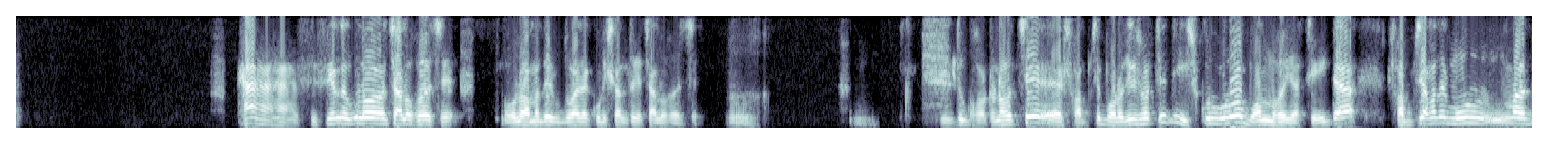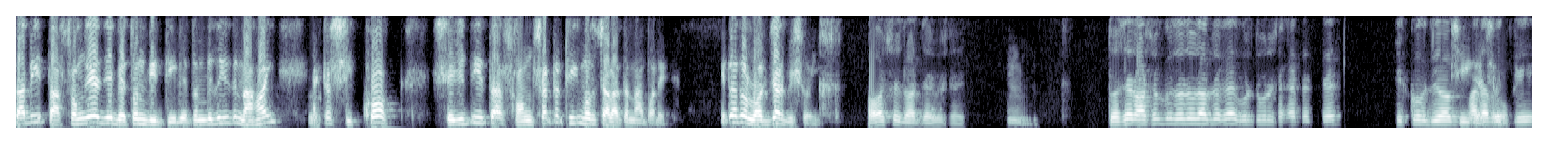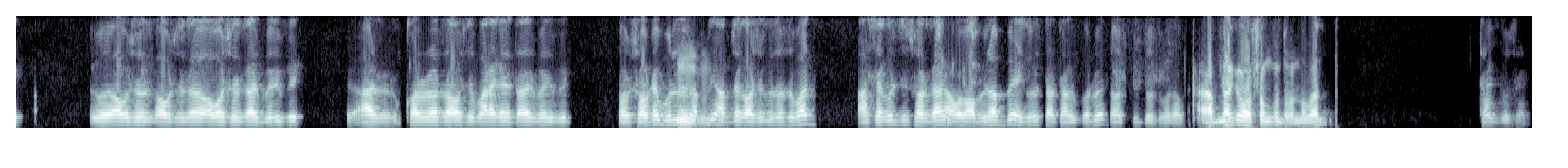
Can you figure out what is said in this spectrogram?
হ্যাঁ হ্যাঁ হ্যাঁ সিসিএল ওগুলো চালু হয়েছে। ওগুলো আমাদের দু হাজার কুড়ি সাল থেকে চালু হয়েছে। কিন্তু ঘটনা হচ্ছে সবচেয়ে বড় জিনিস হচ্ছে যে স্কুলগুলো বন্ধ হয়ে যাচ্ছে। এটা সবচেয়ে আমাদের মূল মানে, দাবি। তার সঙ্গে যে বেতন বৃদ্ধি বেতন বৃদ্ধি যদি না হয় একটা শিক্ষক সে যদি তার সংসারটা ঠিক মতো চালাতে না পারে এটা তো লজ্জার বিষয়। অবশ্যই লজ্জার বিষয়। হুম। তো স্যার অসংখ্য ধন্যবাদ আপনাকে গুরুত্বপূর্ণ দিচ্ছেন শিক্ষক নিয়োগ এবং অবসর অবসরকাল অবসরকাল বেনিফিট আর করোনাতে অবশ্যই মারা গেছে তাদের বেনিফিট সবটাই বললেন আপনি। আপনাকে অসংখ্য ধন্যবাদ। আশা করছি সরকার ঠিক অবিলম্বে এগুলো চালু করবে। দশটি ধন্যবাদ। আপনাকে অসংখ্য ধন্যবাদ। Thank you sir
